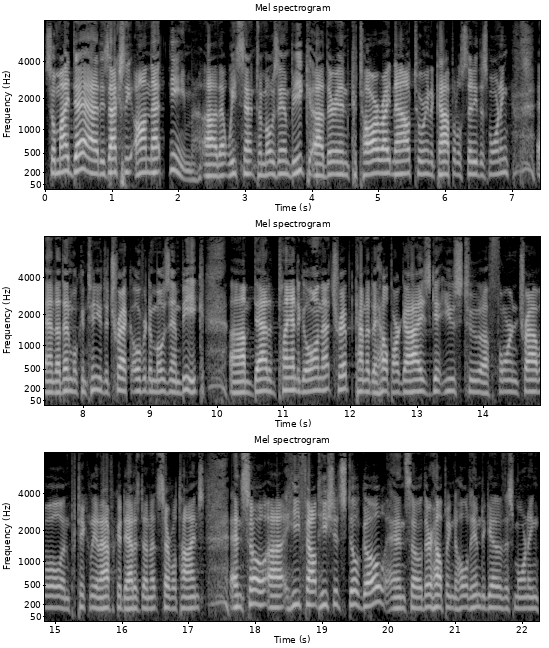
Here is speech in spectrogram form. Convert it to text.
So my dad is actually on that team uh, that we sent to Mozambique. Uh, they're in Qatar right now, touring the capital city this morning, and uh, then we'll continue the trek over to Mozambique. Um, dad had planned to go on that trip, kind of to help our guys get used to uh, foreign travel, and particularly in Africa. Dad has done it several times. And so he felt felt he should still go, and so they're helping to hold him together this morning.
